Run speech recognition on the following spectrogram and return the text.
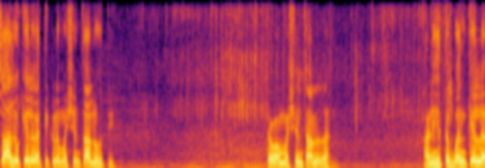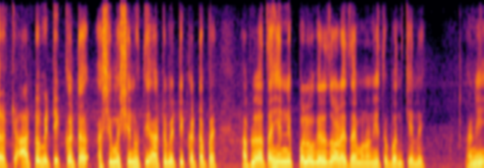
चालू केलं का तिकडं मशीन चालू होती. तेव्हा मशीन चालू झाली. आणि इथं बंद केलं की ऑटोमॅटिक कट अशी मशीन होती ऑटोमॅटिक कटअप आहे. आपल्याला आता हे निप्पल वगैरे जोडायचं आहे म्हणून इथं बंद केलं आहे आणि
